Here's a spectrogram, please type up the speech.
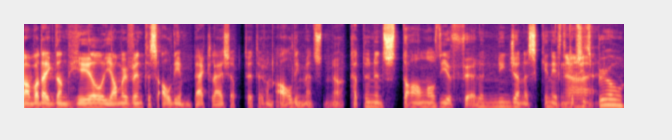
Maar wat ik dan heel jammer vind, is al die backlash op Twitter van al die mensen. Nou, ik ga hun installen als die een vuile ninja een skin heeft. Ik heb zoiets, bro,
